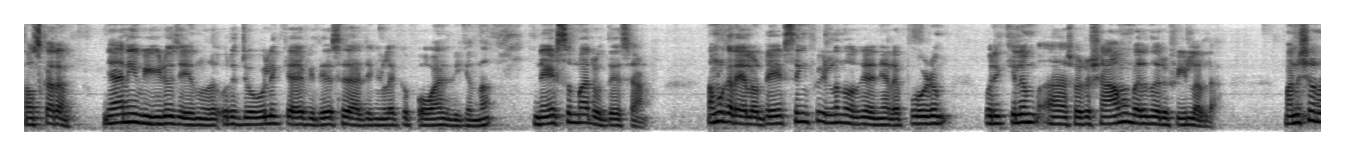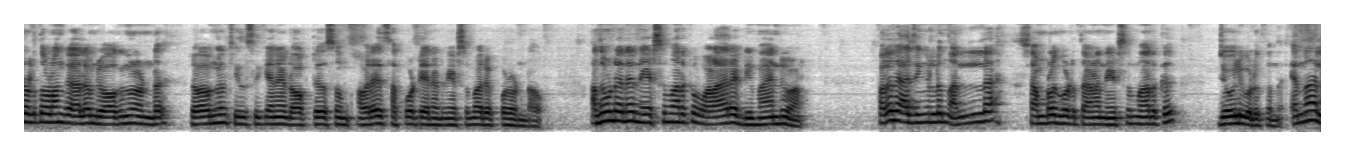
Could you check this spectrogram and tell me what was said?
നമസ്കാരം. ഞാൻ ഈ വീഡിയോ ചെയ്യുന്നത് ഒരു ജോലിക്കായി വിദേശ രാജ്യങ്ങളിലേക്ക് പോകാനിരിക്കുന്ന നേഴ്സുമാരുടെ ഉദ്ദേശമാണ്. നമുക്കറിയാലോ നേഴ്സിംഗ് ഫീൽഡ് എന്ന് പറഞ്ഞു കഴിഞ്ഞാൽ എപ്പോഴും ഒരിക്കലും ഒരു ക്ഷാമം വരുന്ന ഒരു ഫീൽഡല്ല മനുഷ്യനുള്ളിടത്തോളം കാലം രോഗങ്ങളുണ്ട്. രോഗങ്ങൾ ചികിത്സിക്കാനായി ഡോക്ടേഴ്സും അവരെ സപ്പോർട്ട് ചെയ്യാനായിട്ട് നേഴ്സുമാർ എപ്പോഴും ഉണ്ടാവും. അതുകൊണ്ട് തന്നെ നേഴ്സുമാർക്ക് വളരെ ഡിമാൻഡുമാണ്. പല രാജ്യങ്ങളിലും നല്ല ശമ്പളം കൊടുത്താണ് നേഴ്സുമാർക്ക് ജോലി കൊടുക്കുന്നത്. എന്നാൽ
